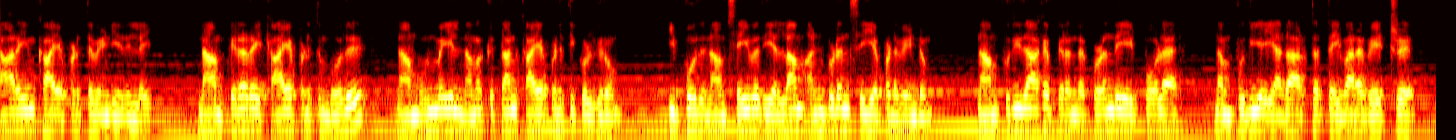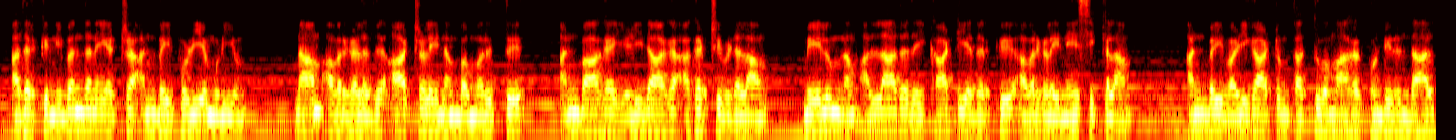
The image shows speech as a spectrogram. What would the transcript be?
யாரையும் காயப்படுத்த வேண்டியதில்லை. நாம் பிறரை காயப்படுத்தும் போது நாம் உண்மையில் நமக்குத்தான் காயப்படுத்திக் கொள்கிறோம். இப்போது நாம் செய்வது எல்லாம் அன்புடன் செய்யப்பட வேண்டும். நாம் புதிதாக பிறந்த குழந்தையைப் போல நம் புதிய யதார்த்தத்தை வரவேற்று அதற்கு நிபந்தனையற்ற அன்பை பொழிய முடியும். நாம் அவர்களது ஆற்றலை நம்ப மறுத்து அன்பாக எளிதாக அகற்றிவிடலாம் மேலும் நம் அல்லாததை காட்டியதற்கு அவர்களை நேசிக்கலாம். அன்பை வழிகாட்டும் தத்துவமாக கொண்டிருந்தால்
